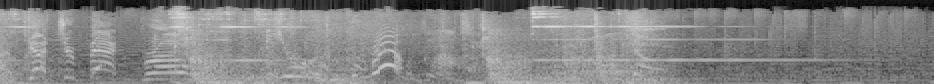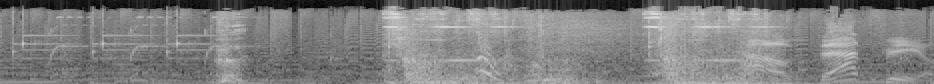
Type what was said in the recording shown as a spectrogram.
I've got your back, bro! You're grounded! How'd that feel?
